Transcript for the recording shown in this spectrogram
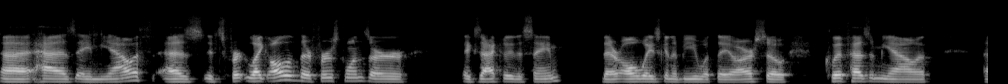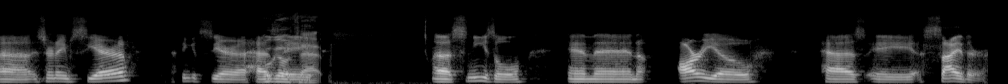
uh, has a Meowth as its like all of their first ones are exactly the same. They're always going to be what they are. So Cliff has a Meowth. Uh, is her name Sierra? I think it's Sierra. Has we'll go a, with that. uh, Sneasel, and then Arlo has a Scyther.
